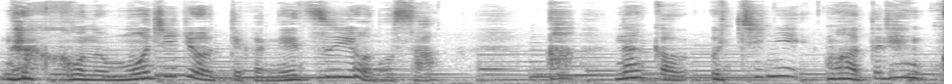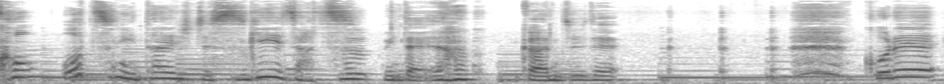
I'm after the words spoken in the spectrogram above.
なんかこの文字量っていうか熱量の差。あなんかうちにまあ当たりこオツに対してすげえ雑みたいな感じで。これ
